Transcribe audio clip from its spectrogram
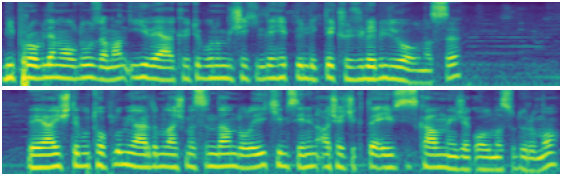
Bir problem olduğu zaman iyi veya kötü bunun bir şekilde hep birlikte çözülebiliyor olması. Veya işte bu toplum yardımlaşmasından dolayı kimsenin aç açıkta evsiz kalmayacak olması durumu.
